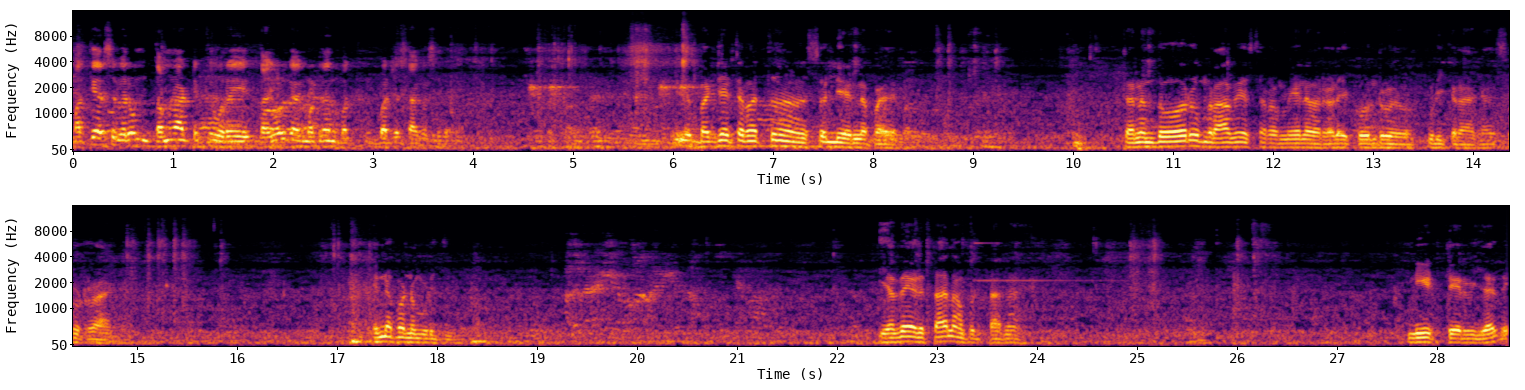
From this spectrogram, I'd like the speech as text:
மத்திய அரசு வெறும் தமிழ்நாட்டுக்கு ஒரு தகவலுக்காக மட்டும்தான் அந்த பட்- பட்ஜெட் தாக்கல் செய்யுது. இந்த பட்ஜெட்டை மட்டும் சொல்லி என்ன பயன் தினந்தோறும் ராமேஸ்வரம் மீனவர்களை கொன்று பிடிக்கிறாங்க சுடுறாங்க. என்ன பண்ண முடியுது எதை எடுத்தாலும் அப்படித்தானே? நீட் தேர்வு எது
